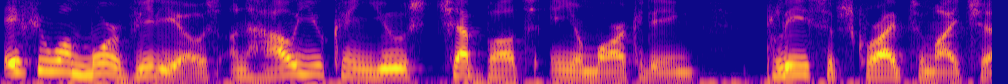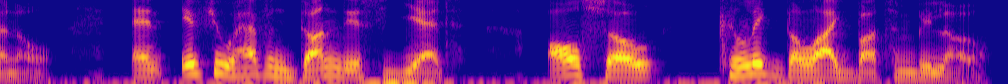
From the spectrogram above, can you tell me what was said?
If you want more videos on how you can use chatbots in your marketing, please subscribe to my channel. And if you haven't done this yet, also click the like button below.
